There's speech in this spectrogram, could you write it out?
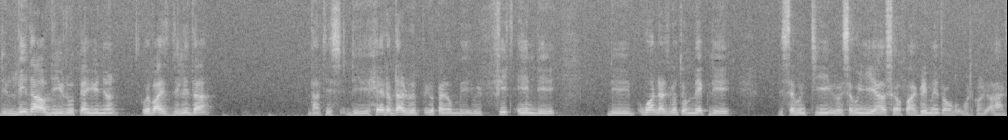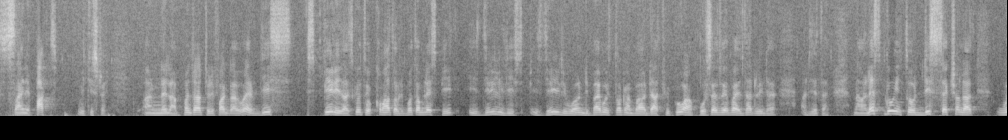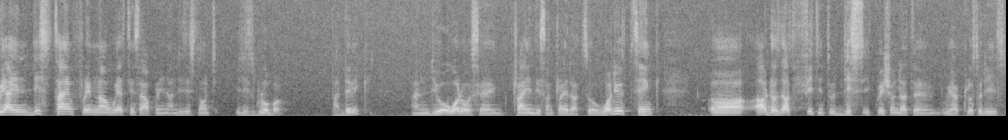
the leader of the European Union, whoever is the leader, that is the head of that European Union, will fit in the the one that is going to make the the 70 or seven years of agreement or what you call it, uh, sign a pact with Israel. And then I pointed out to the fact that, well, this spirit that's going to come out of the bottomless pit is really the, is really the one the Bible is talking about that we go and possess whoever is that leader at the time. Now let's go into this section that we are in this time frame now where things are happening and this is not, it is global. Pandemic and the whole world was uh, trying this and trying that. So what do you think, uh, how does that fit into this equation that uh, we are close to this,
